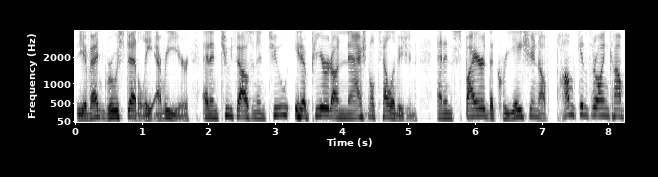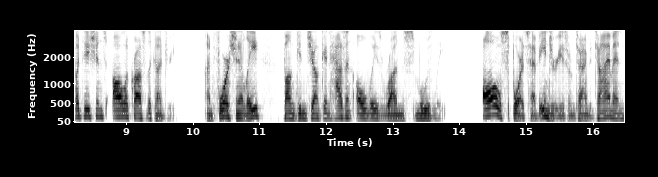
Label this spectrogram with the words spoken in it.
The event grew steadily every year, and in 2002, it appeared on national television and inspired the creation of pumpkin throwing competitions all across the country. Unfortunately, Pumpkin Chunkin hasn't always run smoothly. All sports have injuries from time to time, and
